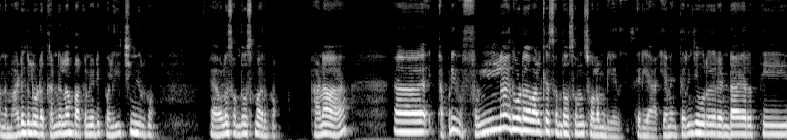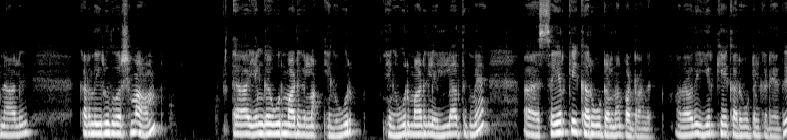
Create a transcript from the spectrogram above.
அந்த மாடுகளோட கண்ணெல்லாம் பார்க்க வேண்டிய பளிச்சுன்னு இருக்கும். அவ்வளோ சந்தோஷமாக இருக்கும். ஆனால் அப்படி ஃபுல்லாக இதோட வாழ்க்கை சந்தோஷம்னு சொல்ல முடியாது. சரியா? எனக்கு தெரிஞ்சு ஒரு ரெண்டாயிரத்தி நாலு கடந்த இருபது வருஷமாக எங்கள் ஊர் மாடுகள்லாம் எங்கள் ஊர் எங்கள் ஊர் மாடுகள் எல்லாத்துக்குமே செயற்கை கருவூட்டல் தான் பண்ணுறாங்க அதாவது இயற்கை கருவூட்டல் கிடையாது.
